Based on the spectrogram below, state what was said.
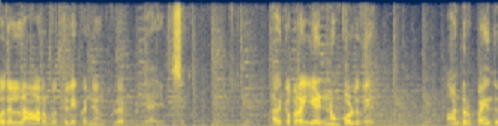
முதல்ல ஆரம்பத்திலே கொஞ்சம் குளறுபடி ஆயிடுச்சு. அதுக்கப்புறம் எண்ணும் பொழுது ஆண்டூர் பயந்து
